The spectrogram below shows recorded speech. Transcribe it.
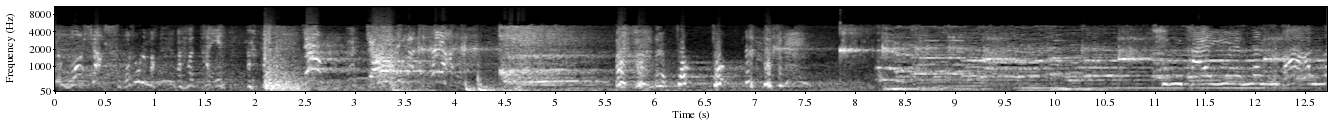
这往下说说了吗？太爷，讲讲！哎呀，走走。钦差爷能办呐、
